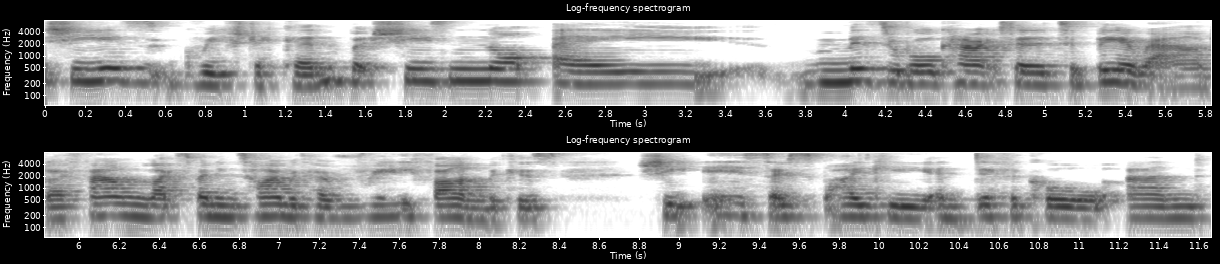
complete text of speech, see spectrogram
she is grief stricken, but she's not a miserable character to be around. I found like spending time with her really fun because she is so spiky and difficult and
